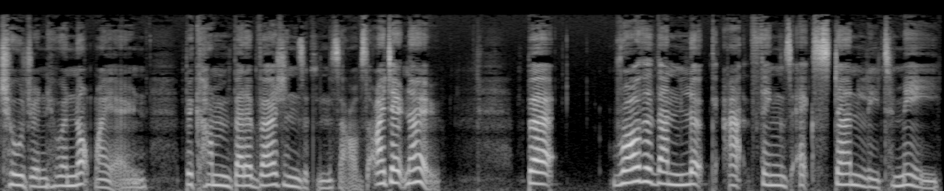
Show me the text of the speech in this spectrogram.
children who are not my own become better versions of themselves. I don't know. But rather than look at things externally to me,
